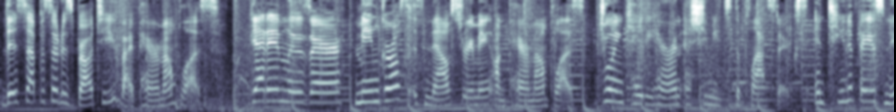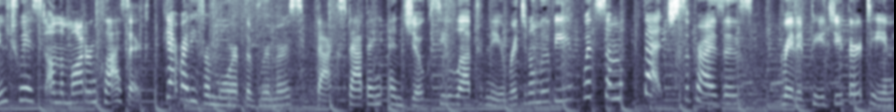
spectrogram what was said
This episode is brought to you by Paramount Plus. Get in, loser! Mean Girls is now streaming on Paramount Plus. Join Cady Heron as she meets the plastics in Tina Fey's new twist on the modern classic. Get ready for more of the rumors, backstabbing, and jokes you loved from the original movie with some fetch surprises. Rated PG 13.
